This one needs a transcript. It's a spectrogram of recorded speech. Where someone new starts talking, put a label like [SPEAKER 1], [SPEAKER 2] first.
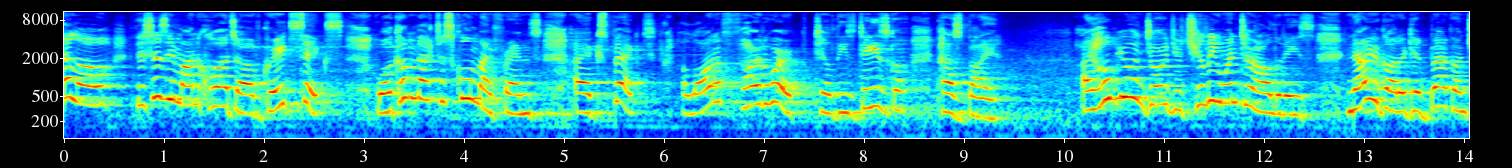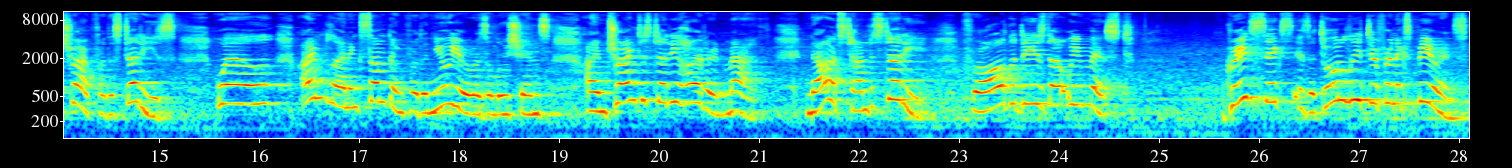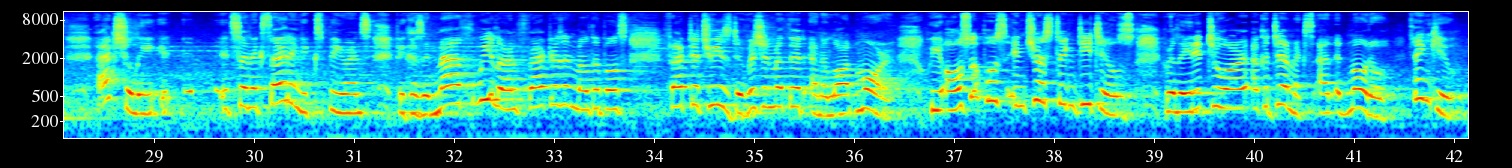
[SPEAKER 1] Hello, this is Eman Khawaja of grade 6. Welcome back to school, my friends. I expect a lot of hard work till these days go pass by. I hope you enjoyed your chilly winter holidays. Now you gotta get back on track for the studies. Well, I'm planning something for the New Year resolutions. I'm trying to study harder in math. Now it's time to study for all the days that we missed. Grade 6 is a totally different experience. Actually, it, it's an exciting experience because in math we learn factors and multiples, factor trees, division method, and a lot more. We also post interesting details related to our academics at Edmodo. Thank you.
